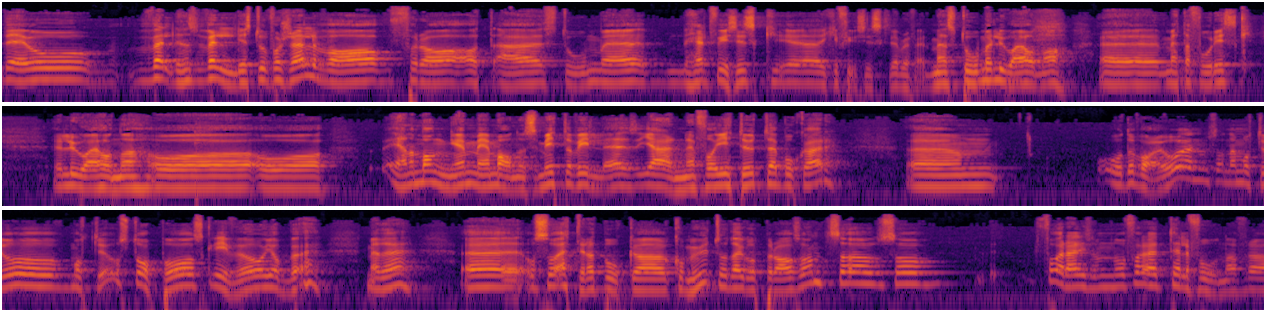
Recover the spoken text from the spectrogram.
det er jo veld, en veldig stor forskjell var fra at jeg sto med helt fysisk eh, Ikke fysisk, det ble feil, men jeg sto med lua i hånda. Eh, metaforisk. Lua i hånda. Og, og en av mange med manuset mitt og ville gjerne få gitt ut denne boka her. Um, og det var jo en sånn Jeg måtte jo, måtte jo stå på og skrive og jobbe med det. Eh, og så etter at boka kom ut, og det har gått bra, og sånt, så, så får jeg liksom, nå får jeg telefoner fra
